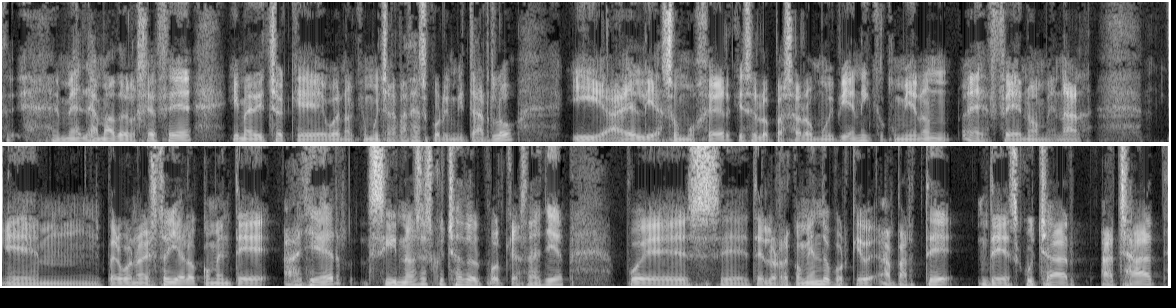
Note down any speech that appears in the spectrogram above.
me ha llamado el jefe y me ha dicho que bueno que muchas gracias por invitarlo y a él y a su mujer que se lo pasaron muy bien y que comieron eh, fenomenal eh, pero bueno, esto ya lo comenté ayer. Si no has escuchado el podcast de ayer, pues eh, te lo recomiendo porque aparte de escuchar a Chat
